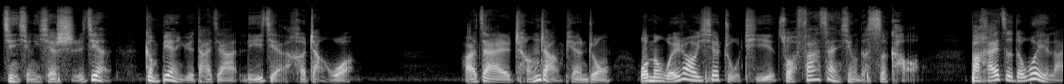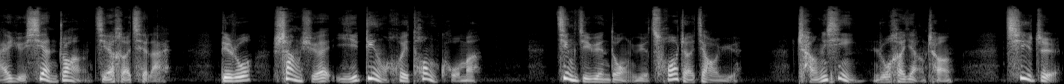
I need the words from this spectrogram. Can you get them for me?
进行一些实践，更便于大家理解和掌握。而在成长篇中，我们围绕一些主题做发散性的思考，把孩子的未来与现状结合起来，比如上学一定会痛苦吗？竞技运动与挫折教育，诚信如何养成？气质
